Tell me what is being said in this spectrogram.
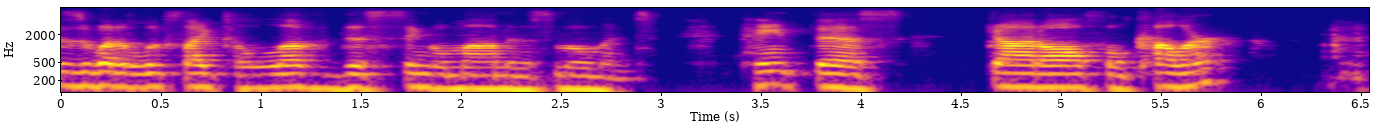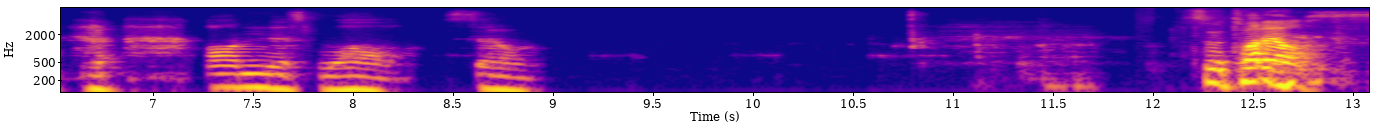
This is what it looks like to love this single mom in this moment. Paint this god awful color on this wall. So, so what else?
